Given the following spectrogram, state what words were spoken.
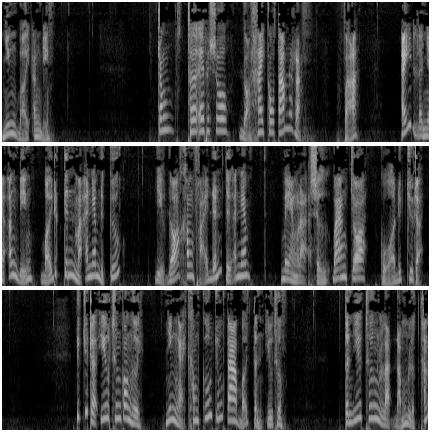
nhưng bởi ân điển. Trong thơ Epheso đoạn 2 câu 8 nói rằng, Và ấy là nhờ ân điển bởi đức tin mà anh em được cứu. Điều đó không phải đến từ anh em, bèn là sự ban cho của Đức Chúa Trời. Đức Chúa Trời yêu thương con người, nhưng Ngài không cứu chúng ta bởi tình yêu thương. Tình yêu thương là động lực thánh,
